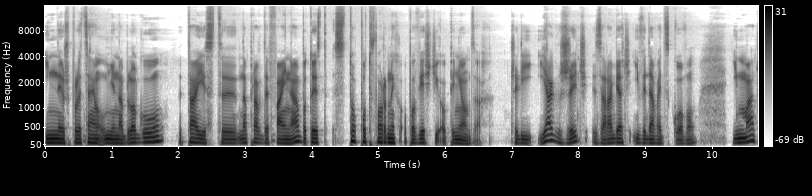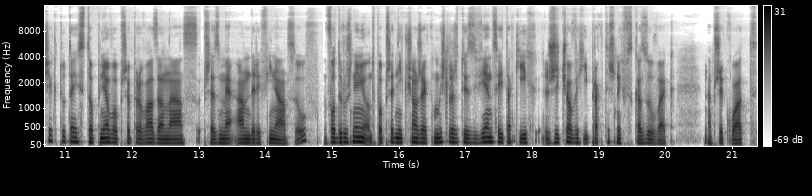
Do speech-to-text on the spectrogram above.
Inne już polecają u mnie na blogu. Ta jest y, naprawdę fajna, bo to jest 100 potwornych opowieści o pieniądzach. Czyli jak żyć, zarabiać i wydawać z głową. I Maciek tutaj stopniowo przeprowadza nas przez meandry finansów. W odróżnieniu od poprzednich książek, myślę, że tu jest więcej takich życiowych i praktycznych wskazówek na przykład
